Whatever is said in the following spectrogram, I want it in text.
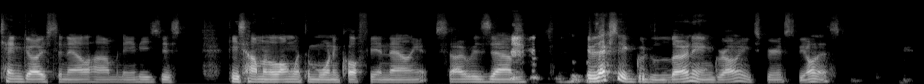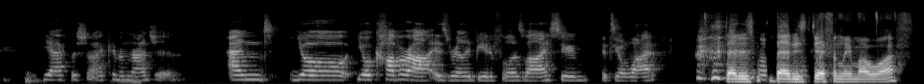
ten goes to nail a harmony, and he's just he's humming along with the morning coffee and nailing it. So it was um, it was actually a good learning and growing experience, to be honest. Yeah, for sure. I can imagine. And your your cover art is really beautiful as well. I assume it's your wife. That is that is definitely my wife.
